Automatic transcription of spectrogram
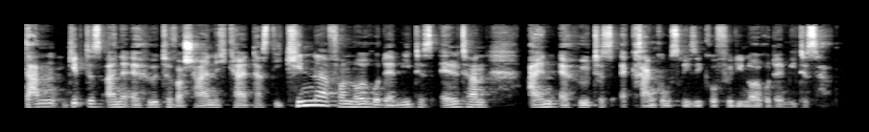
dann gibt es eine erhöhte Wahrscheinlichkeit, dass die Kinder von Neurodermitis Eltern ein erhöhtes Erkrankungsrisiko für die Neurodermitis haben.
